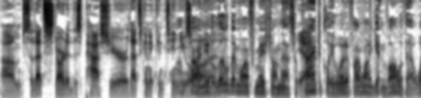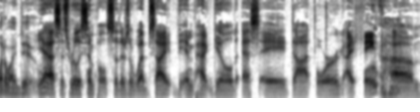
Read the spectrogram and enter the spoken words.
Um, so that started this past year. That's going to continue. I'm sorry, I need a little bit more information on that. So, Yeah. practically, what if I want to get involved with that? What do I do? Yes, it's really simple. So there's a website, theimpactguildsa.org, I think. Uh-huh. Um,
